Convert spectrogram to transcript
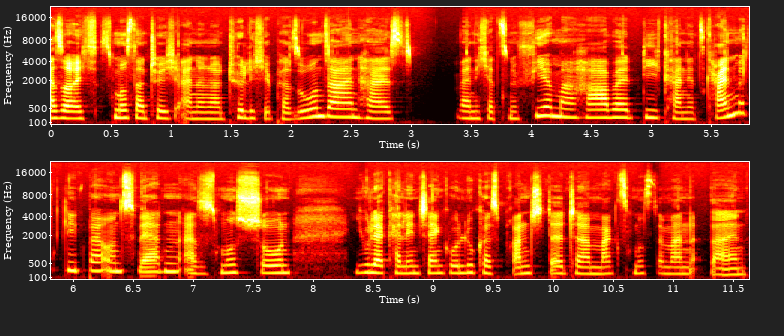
Also es muss natürlich eine natürliche Person sein, heißt, wenn ich jetzt eine Firma habe, die kann jetzt kein Mitglied bei uns werden. Also es muss schon Julia Kalinschenko, Lukas Brandstetter, Max Mustermann sein.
